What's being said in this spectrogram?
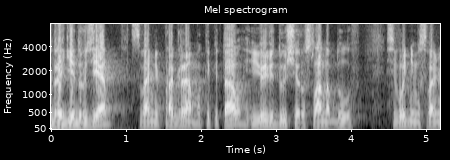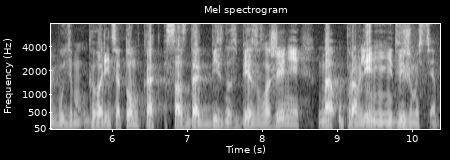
дорогие друзья! С вами программа «Капитал» и ее ведущий Руслан Абдулов. Сегодня мы с вами будем говорить о том, как создать бизнес без вложений на управление недвижимостью.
